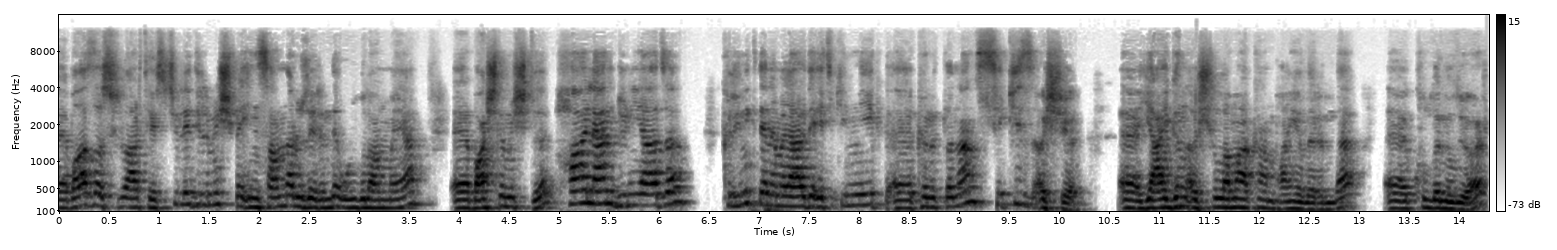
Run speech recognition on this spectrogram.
e, bazı aşılar tescil edilmiş ve insanlar üzerinde uygulanmaya e, başlamıştı. Halen dünyada klinik denemelerde etkinliği e, kanıtlanan 8 aşı e, yaygın aşılama kampanyalarında e, kullanılıyor.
